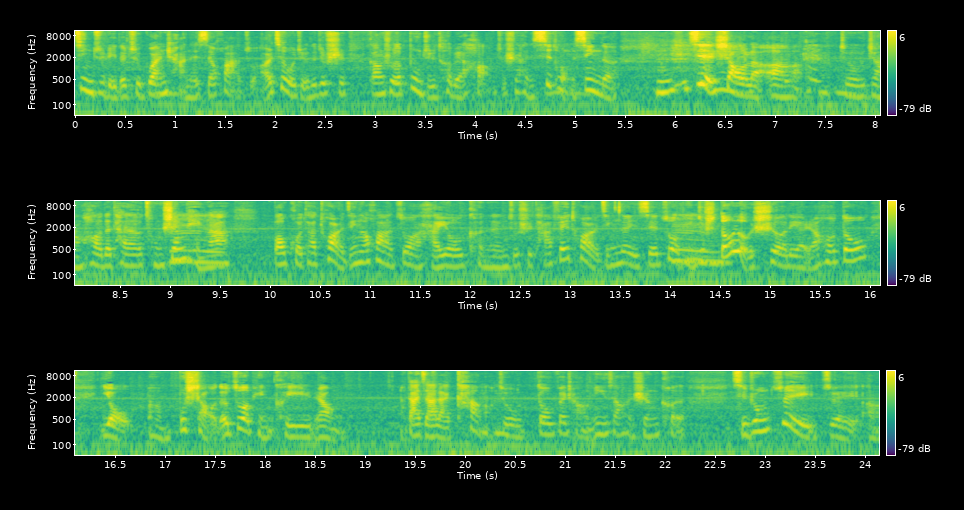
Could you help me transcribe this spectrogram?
近距离的去观察那些画作，而且我觉得就是刚刚说的布局特别好，就是很系统性的 介绍了啊，就张浩的他的从生平啊，包括他托尔金的画作，还有可能就是他非托尔金的一些作品，就是都有涉猎，然后都有嗯不少的作品可以让大家来看啊，就都非常印象很深刻的。其中最最呃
